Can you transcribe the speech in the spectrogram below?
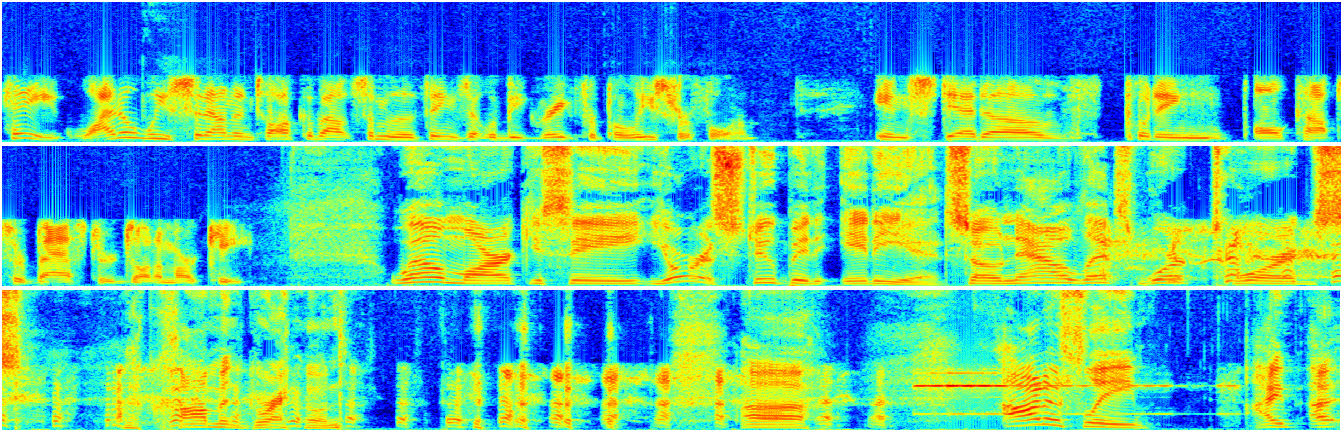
"Hey, why don't we sit down and talk about some of the things that would be great for police reform?" Instead of putting all cops are bastards on a marquee. Well, Mark, you see, you're a stupid idiot. So now let's work towards a common ground. uh, honestly, I, I,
